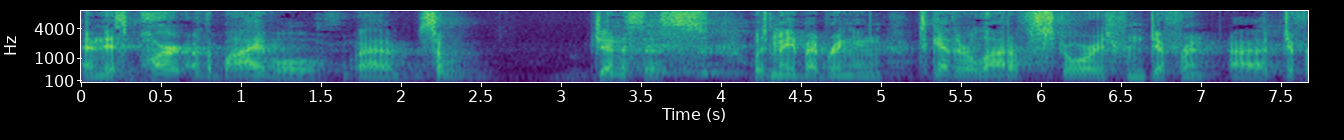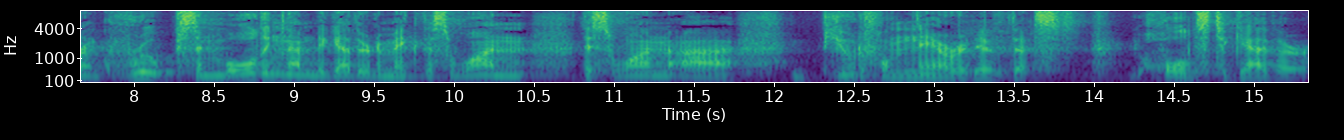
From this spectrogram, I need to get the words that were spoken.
and this part of the Bible, uh, so Genesis was made by bringing together a lot of stories from different uh, different groups and molding them together to make this one this one uh, beautiful narrative that holds together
